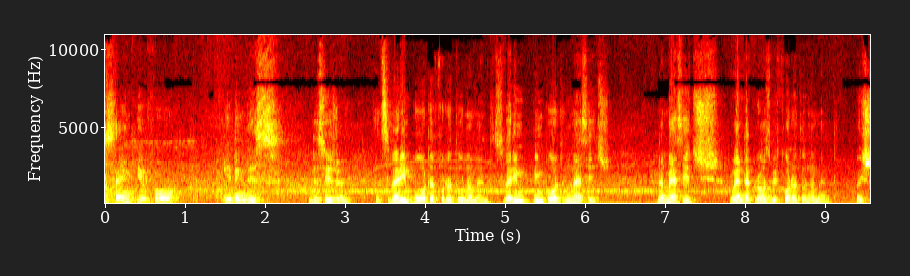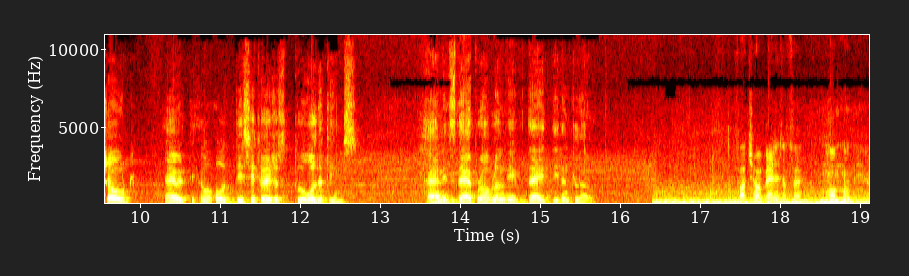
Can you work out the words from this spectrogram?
Thank you for giving this decision. It's very important for the tournament. It's a very important message. The message went across before the tournament. We showed everything, all, all these situations to all the teams. And it's their problem if they didn't learn. Faccio bene caffè? Mamma mia,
